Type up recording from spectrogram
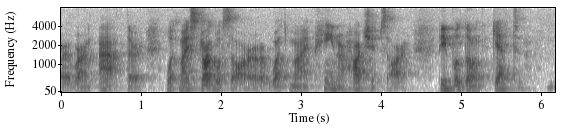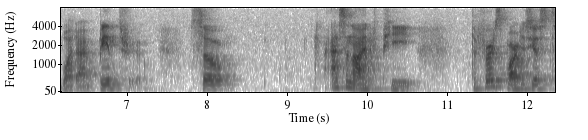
or where I'm at or what my struggles are or what my pain or hardships are. People don't get what I've been through. So as an INFP, the first part is just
